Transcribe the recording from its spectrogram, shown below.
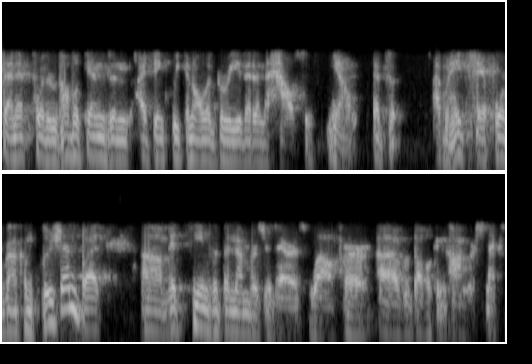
Senate for the Republicans, and I think we can all agree that in the House, you know, it's a, I would hate to say a foregone conclusion, but um, it seems that the numbers are there as well for uh, Republican Congress next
